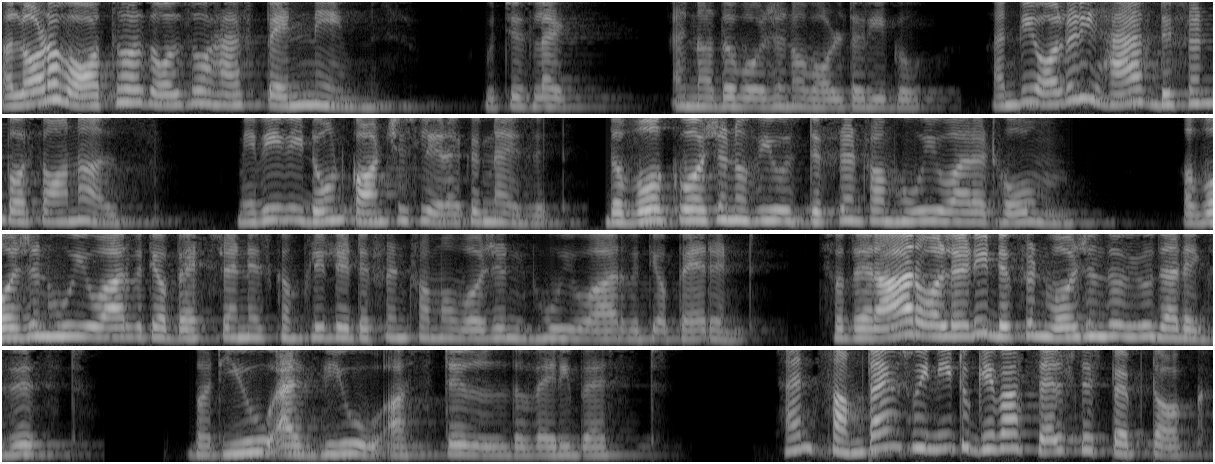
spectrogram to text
A lot of authors also have pen names, which is like another version of alter ego. And we already have different personas. Maybe we don't consciously recognize it. The work version of you is different from who you are at home. A version who you are with your best friend is completely different from a version who you are with your parent. So there are already different versions of you that exist. But you as you are still the very best. And sometimes we need to give ourselves this pep talk.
